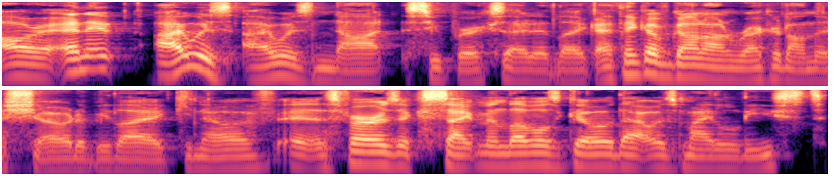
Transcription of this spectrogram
all right, and it, I was I was not super excited. Like I think I've gone on record on this show to be like, you know, if, as far as excitement levels go, that was my least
